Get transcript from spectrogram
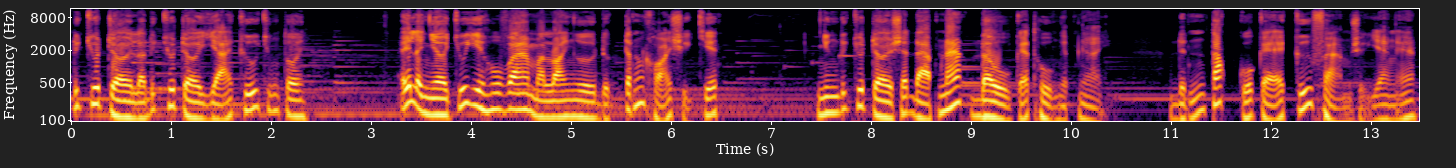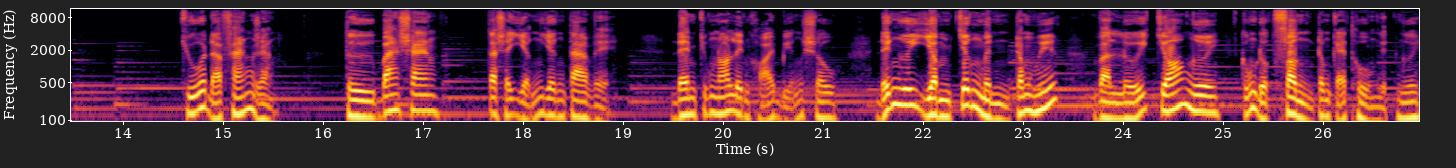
Đức Chúa Trời là Đức Chúa Trời giải cứu chúng tôi. Ấy là nhờ Chúa Giê-hô-va mà loài người được tránh khỏi sự chết. Nhưng Đức Chúa Trời sẽ đạp nát đầu kẻ thù nghịch Ngài, đỉnh tóc của kẻ cứ phạm sự gian ác. Chúa đã phán rằng, từ ba sang ta sẽ dẫn dân ta về, đem chúng nó lên khỏi biển sâu, để ngươi dầm chân mình trong huyết và lưỡi chó ngươi cũng được phần trong kẻ thù nghịch ngươi.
